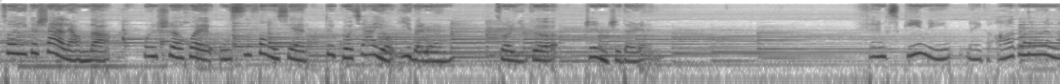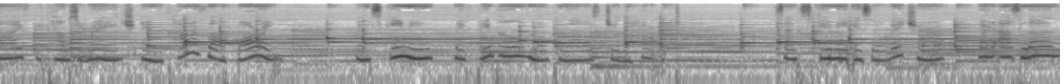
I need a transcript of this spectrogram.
做一个善良的、为社会无私奉献、对国家有益的人，做一个正直的人。Thanksgiving make ordinary life becomes rich and colorful boring. Thanksgiving make people more close to the heart. Thanksgiving is a ritual. Let us learn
